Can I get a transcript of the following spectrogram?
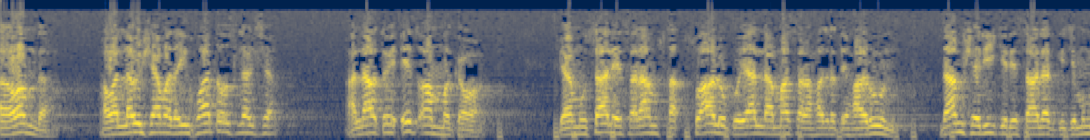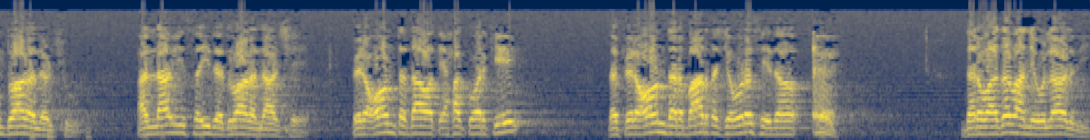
داوام ده دا او الله شابه دای خواته اوس لړشه الله ته اس ام مکوا بیا موسی علی السلام سوال کو یا الله ما سره حضرت هارون دام شریک رسالت کې چې موږ دواړه لړ شو الله وی سید ادوار لار شي فرعون ته دعوت حق ورکي د فرعون دربار ته چوره سیدا دروازه باندې ولاړ دي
